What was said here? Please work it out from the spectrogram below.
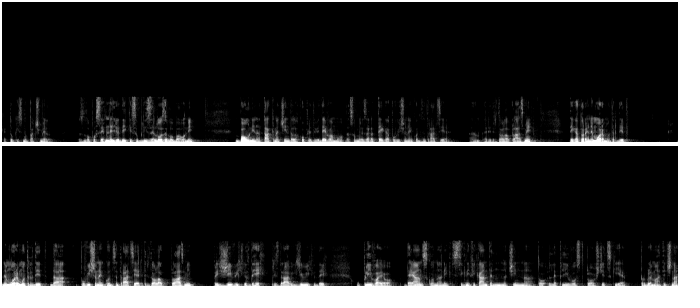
ker tukaj smo pač imeli zelo posebne ljudi, ki so bili zelo, zelo bolni. Bolni na tak način, da lahko predvidevamo, da so imeli zaradi tega povišene koncentracije um, eritritola v plazmi. Tega torej ne moremo trditi. Ne moremo trditi, da povišene koncentracije eritritola v plazmi pri živih ljudeh, pri zdravih živih ljudeh, vplivajo dejansko na nek signifikanten način na to lepljivost ploščic, ki je problematična.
